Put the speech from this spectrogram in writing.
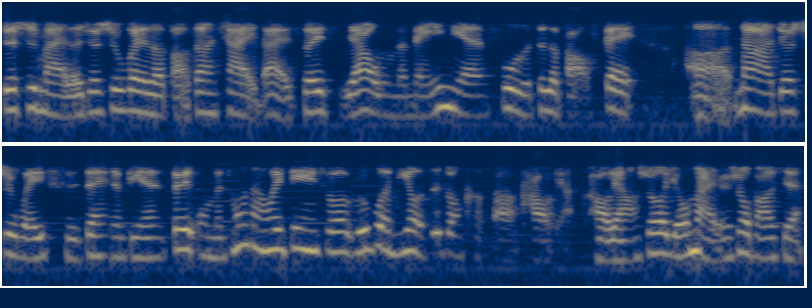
就是买了，就是为了保障下一代，所以只要我们每一年付了这个保费，呃，那就是维持在那边。所以我们通常会建议说，如果你有这种可呃考量考量说有买人寿保险，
